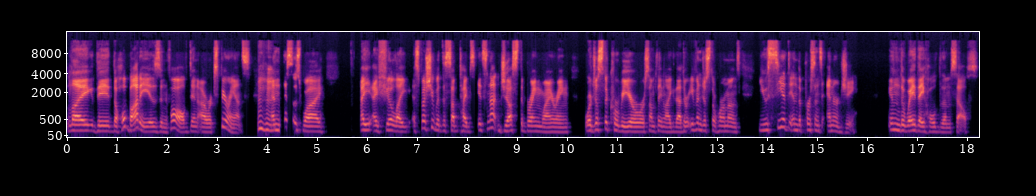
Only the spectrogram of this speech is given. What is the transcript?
Like the the whole body is involved in our experience, mm-hmm. and this is why I, I feel like, especially with the subtypes, it's not just the brain wiring or just the career or something like that, or even just the hormones you see it in the person's energy, in the way they hold themselves.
